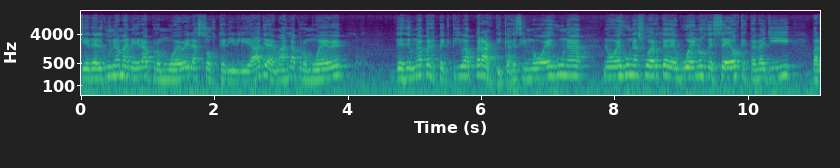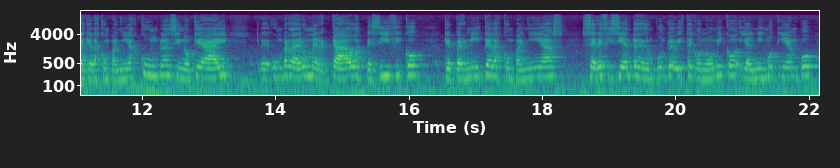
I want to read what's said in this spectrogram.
que de alguna manera promueve la sostenibilidad y además la promueve desde una perspectiva práctica, es decir, no es una, no es una suerte de buenos deseos que están allí para que las compañías cumplan, sino que hay eh, un verdadero mercado específico que permite a las compañías ser eficientes desde un punto de vista económico y al mismo tiempo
